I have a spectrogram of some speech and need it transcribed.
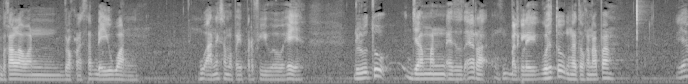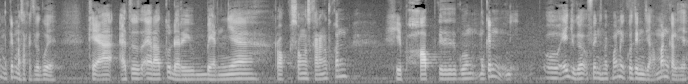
bakal lawan Brock Lesnar day one. Gue aneh sama pay per view WWE ya. Dulu tuh zaman itu era balik lagi gue tuh nggak tahu kenapa ya mungkin masa kecil gue ya. Kayak itu era tuh dari bandnya rock song sekarang tuh kan hip hop gitu gitu gue mungkin WWE juga Vince McMahon ngikutin zaman kali ya.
